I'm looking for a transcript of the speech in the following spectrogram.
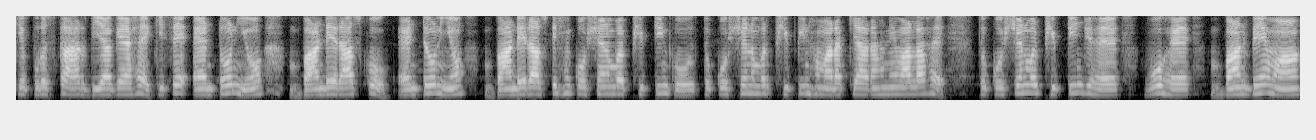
के पुरस्कार दिया गया है। किसे? एंटोनियो बांडेरास को। एंटोनियो बांडेरास के हैं। क्वेश्चन नंबर 15 को। तो क्वेश्चन नंबर 15 हमारा क्या रहने वाला है? तो क्वेश्चन नंबर 15 जो है, वो है बानवेवा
